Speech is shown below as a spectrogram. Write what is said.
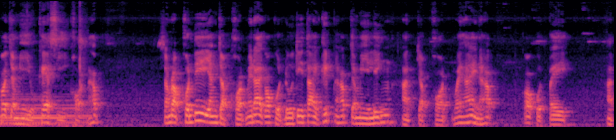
ก็จะมีอยู่แค่ 4 คอร์ดนะครับสำหรับคนที่ยังจับคอร์ดไม่ได้ก็กดดูที่ใต้คลิปนะครับ จะมีลิงก์หัดจับคอร์ดไว้ให้นะครับ ก็กดไปหัด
